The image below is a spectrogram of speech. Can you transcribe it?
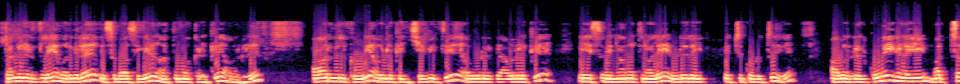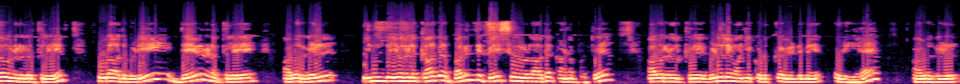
தங்களிடத்திலே வருகிற விசுவாசிகள் ஆத்துமாக்களுக்கு அவர்கள் ஆறுதல் கூறி அவர்களுக்கு ஜெபித்து அவர்களுக்கு அவர்களுக்கு இயேசுவின் நாமத்தினாலே விடுதலை பெற்றுக் கொடுத்து அவர்கள் குறைகளை மற்றவர்களிடத்திலே கூறாதபடி தேவனிடத்திலே அவர்கள் இந்த இவர்களுக்காக பரிந்து பேசுகிறவர்களாக காணப்பட்டு அவர்களுக்கு விடுதலை வாங்கி கொடுக்க வேண்டுமே ஒழிய அவர்கள்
